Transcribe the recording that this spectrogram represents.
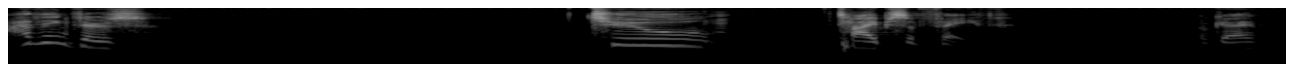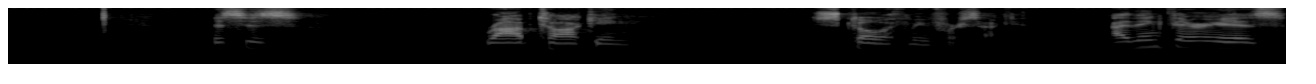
I think there's two types of faith. Okay? This is Rob talking. Just go with me for a second. I think there is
